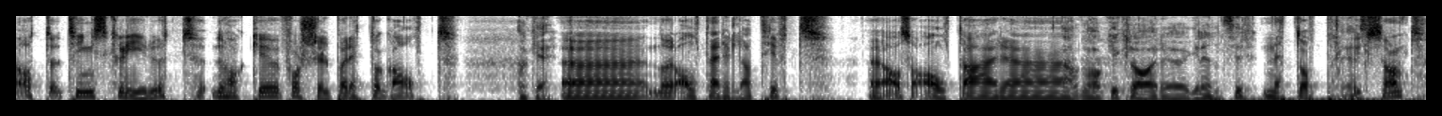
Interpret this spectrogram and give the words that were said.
at ting sklir ut. Du har ikke forskjell på rett og galt okay. uh, når alt er relativt. Uh, altså alt er ja, Du har ikke klare grenser. Nettopp. Yes. ikke sant?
